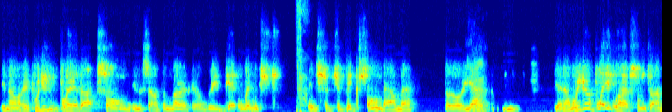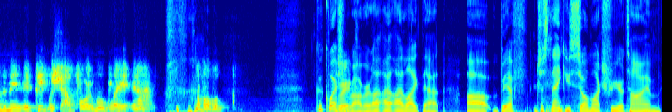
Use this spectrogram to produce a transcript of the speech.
you know, if we didn't play that song in South America, we'd get lynched. It's such a big song down there. So yeah, you know, we do play it live sometimes. I mean, if people shout for it, we'll play it. You know, no problem. Good question, Great. Robert. I, I, I like that. Uh, Biff, just thank you so much for your time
